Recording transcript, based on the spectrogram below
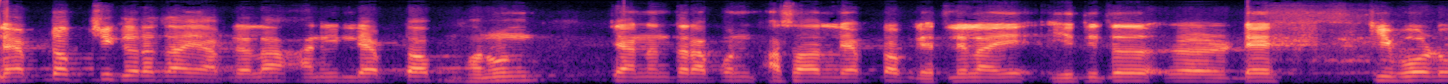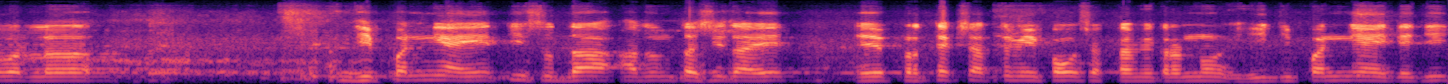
लॅपटॉपची गरज आहे आपल्याला आणि लॅपटॉप म्हणून त्यानंतर आपण असा लॅपटॉप घेतलेला आहे. हे तिथं डॅश कीबोर्डवरलं जी पन्नी आहे ती सुद्धा अजून तशीच आहे. हे प्रत्यक्षात तुम्ही पाहू शकता मित्रांनो ही जी पन्नी आहे त्याची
